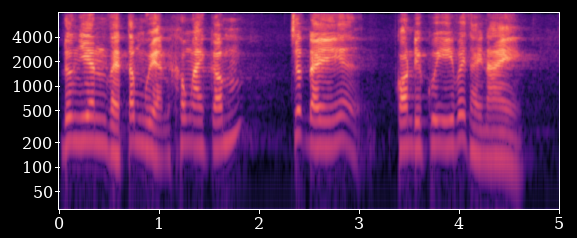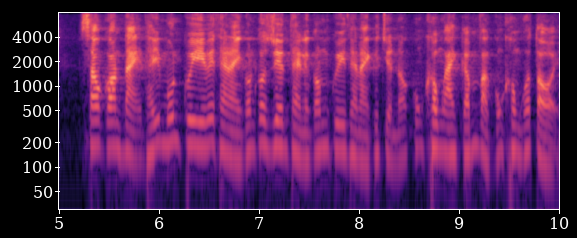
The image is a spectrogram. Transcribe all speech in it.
Đương nhiên về tâm nguyện không ai cấm. Trước đây con đi quy y với thầy này. Sau con lại thấy muốn quy với thầy này con có duyên thầy này con quy thầy này cái chuyện đó cũng không ai cấm và cũng không có tội.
